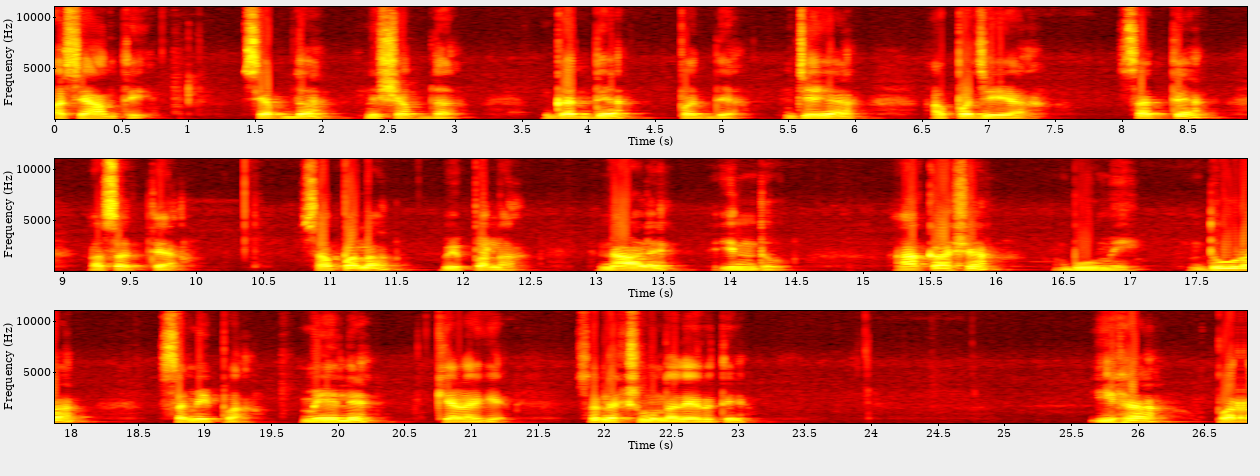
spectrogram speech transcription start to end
ಅಶಾಂತಿ. ಶಬ್ದ, ನಿಶಬ್ದ. ಗದ್ಯ, ಪದ್ಯ. ಜಯ, ಅಪಜಯ. ಸತ್ಯ, ಅಸತ್ಯ. ಸಫಲ, ವಿಫಲ. ನಾಳೆ, ಇಂದು. ಆಕಾಶ, ಭೂಮಿ. ದೂರ, ಸಮೀಪ. ಮೇಲೆ, ಕೆಳಗೆ. ಸೊ ನೆಕ್ಸ್ಟ್ ಮುಂದೆ ಅದೇ ರೀತಿ. ಇಹ ಪರ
